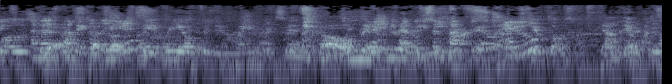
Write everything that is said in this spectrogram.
closed Are it. those They- delicious? They reopened in Weymouth. Oh, okay. Have you some puffs And too? Jim goes down there once a The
